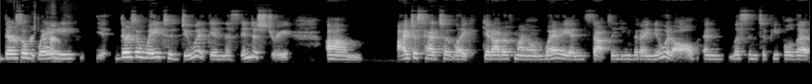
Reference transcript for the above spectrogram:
there's a way there's a way to do it in this industry um, i just had to like get out of my own way and stop thinking that i knew it all and listen to people that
